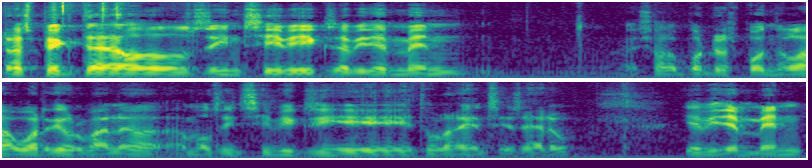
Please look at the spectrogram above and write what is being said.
Respecte als incívics, evidentment, això la pot respondre la Guàrdia Urbana amb els incívics i tolerància zero, i evidentment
